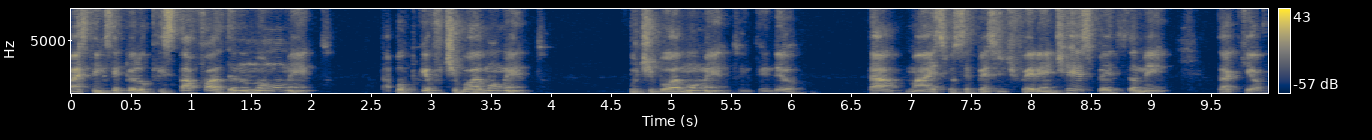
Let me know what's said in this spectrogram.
mas tem que ser pelo que está fazendo no momento. Tá bom? Porque futebol é momento. Futebol é momento, entendeu? Tá? Mas se você pensa diferente, respeito também. Tá aqui, ó.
